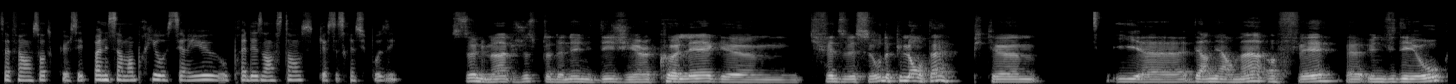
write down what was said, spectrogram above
ça fait en sorte que c'est pas nécessairement pris au sérieux auprès des instances que ce serait supposé. Absolument. Puis juste pour te donner une idée, j'ai un collègue euh, qui fait du SEO depuis longtemps, puis que il, euh, dernièrement a fait euh, une vidéo.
